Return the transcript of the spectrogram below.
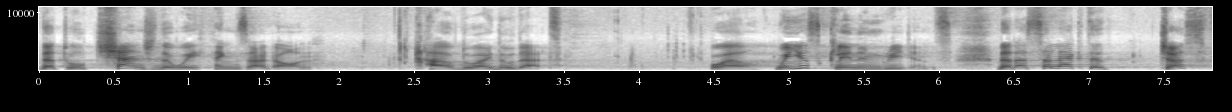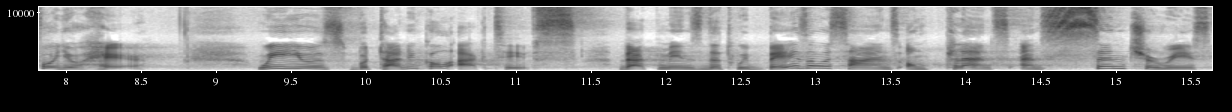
that will change the way things are done. How do I do that? Well, we use clean ingredients that are selected just for your hair. We use botanical actives. That means that we base our science on plants and centuries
